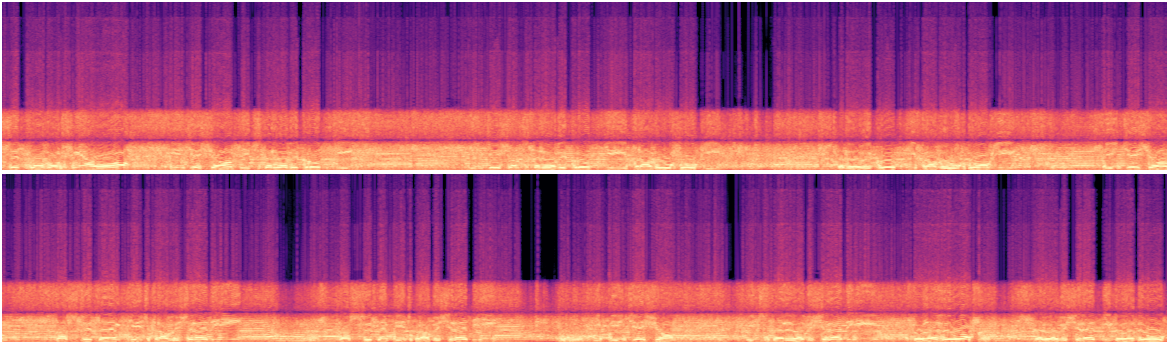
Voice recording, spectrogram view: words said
Szczyt lewą śmiało, 50 i 4 lewy krótki. 50, 4 lewy krótki i prawy łuk długi. 4 lewy krótki, prawy łuk długi. 50, za szczytem 5 prawy średni. Za szczytem 5 prawy średni. I 50 i 4 lewy średni do lewy łuk. 4 lewy średni do lewy łuk.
